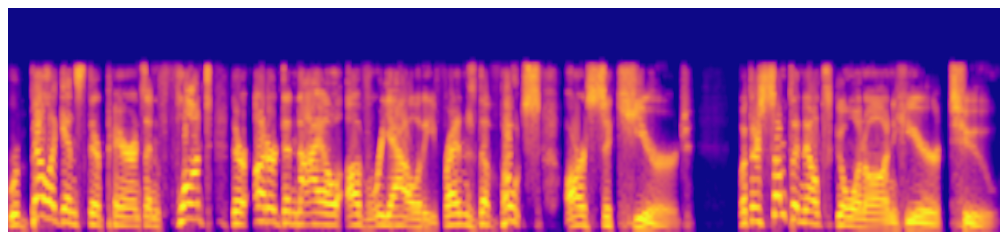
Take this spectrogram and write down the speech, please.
rebel against their parents, and flaunt their utter denial of reality. Friends, the votes are secured. But there's something else going on here, too.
